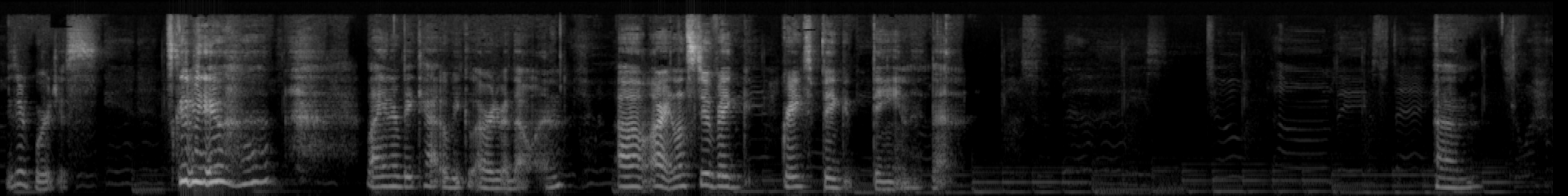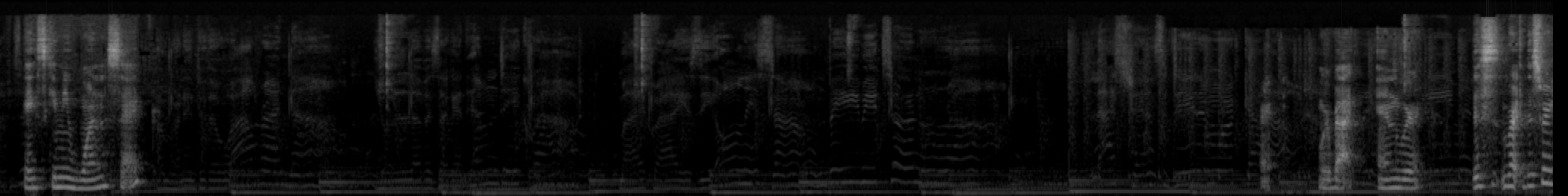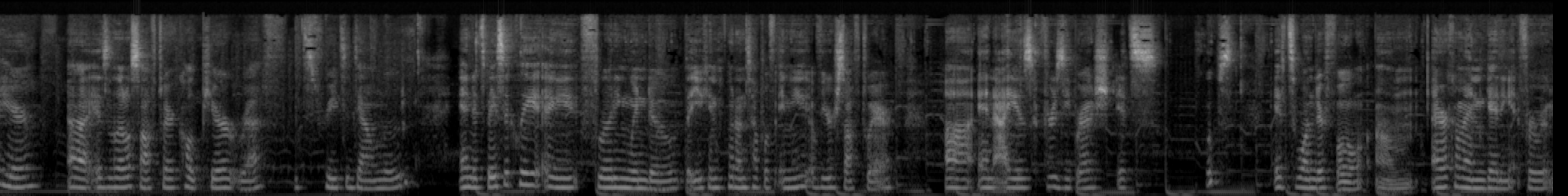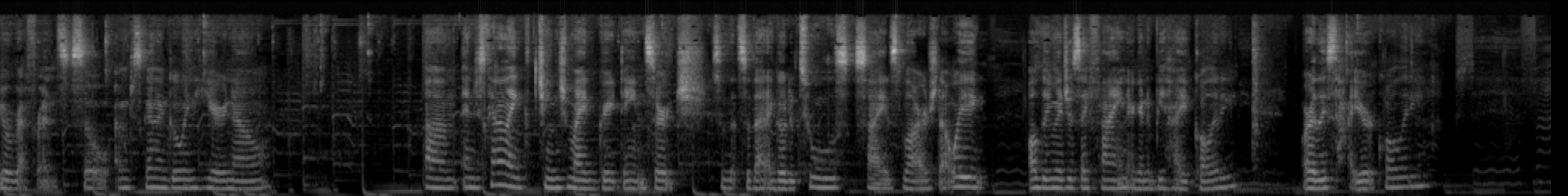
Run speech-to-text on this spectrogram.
These are gorgeous. Scooby Doo. Lion or Big Cat would be. I already read that one. Um, all right, let's do a big, great big Dane then. Um, give me one sec. Alright, we're back, and we're this right this right here uh, is a little software called PureRef. It's free to download, and it's basically a floating window that you can put on top of any of your software. Uh, and I use for ZBrush. It's oops, it's wonderful. Um, I recommend getting it for your reference. So I'm just gonna go in here now. Um, and just kind of like change my Great Dane search so that so that I go to tools, size, large. That way, all the images I find are gonna be high quality, or at least higher quality.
